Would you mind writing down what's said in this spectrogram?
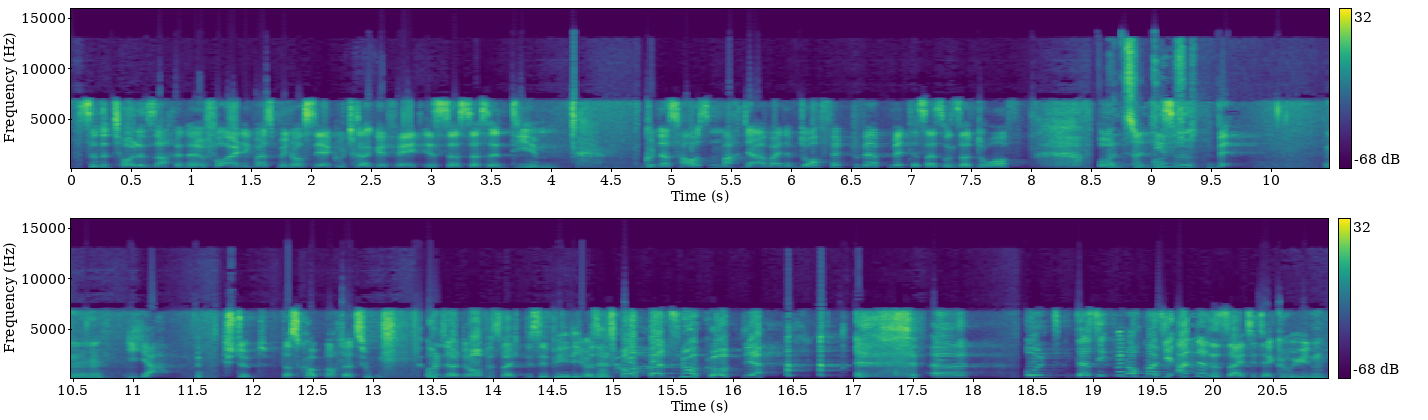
Das ist eine tolle Sache, ne? Vor allen Dingen, was mir noch sehr gut gefällt, ist, dass das in dem Gundershausen macht ja bei einem Dorfwettbewerb mit, das heißt unser Dorf. Und an diesem We hm, ja, stimmt, das kommt noch dazu. Unser Dorf ist vielleicht ein bisschen wenig. Unser Dorf hat Zukunft, ja. äh, und da sieht man auch mal die andere Seite der Grünen.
